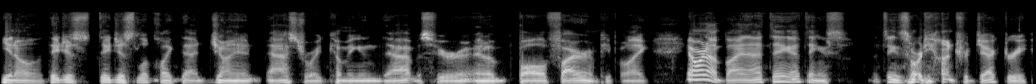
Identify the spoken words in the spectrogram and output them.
you know, they just they just look like that giant asteroid coming in the atmosphere and a ball of fire, and people are like, yeah, we're not buying that thing. That thing's that thing's already on trajectory.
